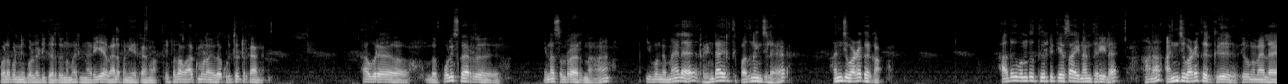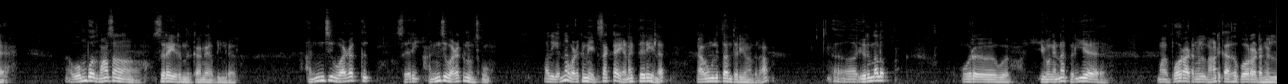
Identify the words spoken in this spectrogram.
கொலை பண்ணி கொள்ளடிக்கிறது இந்த மாதிரி நிறைய வேலை பண்ணியிருக்காங்க. இப்போ தான் வாக்குமூலம் ஏதோ கொடுத்துட்ருக்காங்க. அவர் இந்த போலீஸ்காரர் என்ன சொல்கிறாருன்னா இவங்க மேலே ரெண்டாயிரத்தி பதினஞ்சில் அஞ்சு வழக்கு இருக்கான். அது வந்து திருட்டு கேஸாக என்னன்னு தெரியல. ஆனால் அஞ்சு வழக்கு இருக்குது இவங்க மேலே ஒம்பது மாதம் சிறை இருந்திருக்காங்க அப்படிங்கிறார். அஞ்சு வழக்கு சரி அஞ்சு வழக்குன்னு வச்சுக்கோம் அது என்ன வழக்குன்னு எக்ஸாக்டாக எனக்கு தெரியல. அவங்களுக்கு தான் தெரியும் அதெல்லாம். இருந்தாலும் ஒரு இவங்க என்ன பெரிய போராட்டங்கள் நாட்டுக்காக போராட்டங்கள்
